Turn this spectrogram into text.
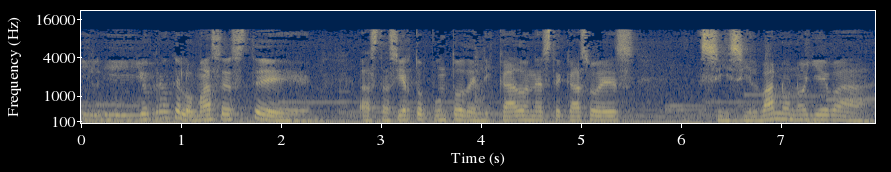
Y, y yo creo que lo más este hasta cierto punto delicado en este caso es si Silvano no lleva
